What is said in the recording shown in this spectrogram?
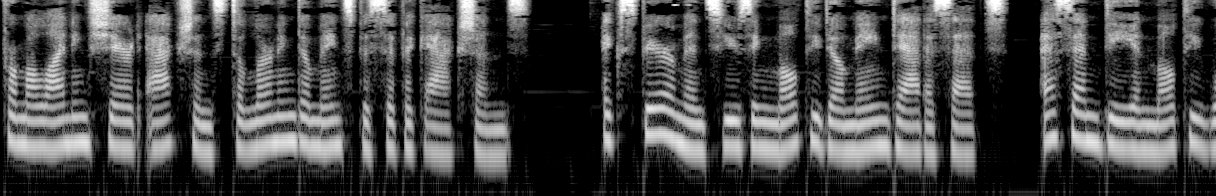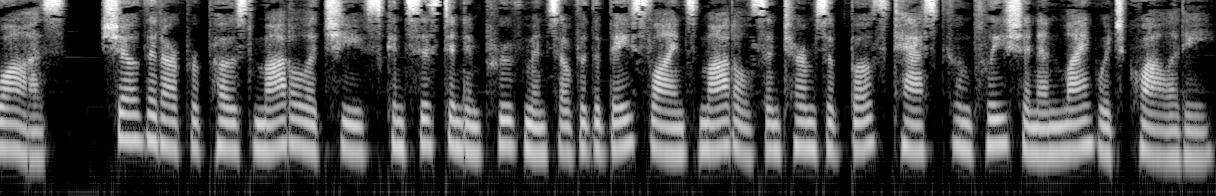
from aligning shared actions to learning domain specific actions. Experiments using multi domain datasets, SMD and multi WOZ, show that our proposed model achieves consistent improvements over the baseline's models in terms of both task completion and language quality.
